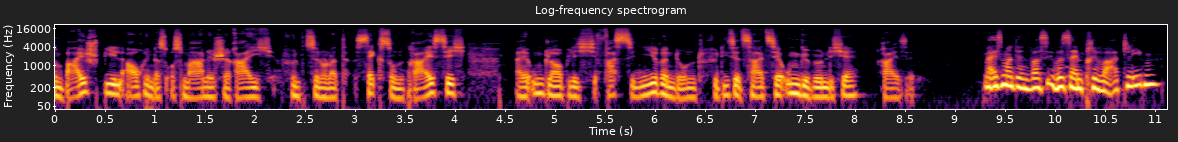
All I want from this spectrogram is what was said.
zum Beispiel auch in das Osmanische Reich 1536, eine unglaublich faszinierende und für diese Zeit sehr ungewöhnliche Reise. Weiß man denn was über sein Privatleben?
